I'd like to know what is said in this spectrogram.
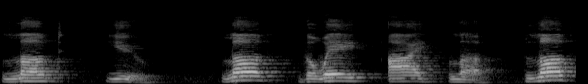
loved you. Love the way I love. Love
